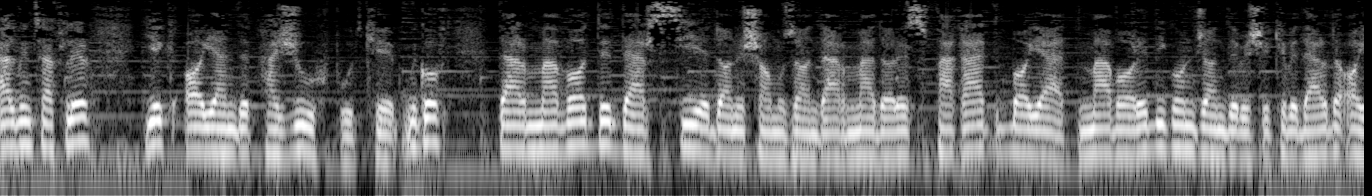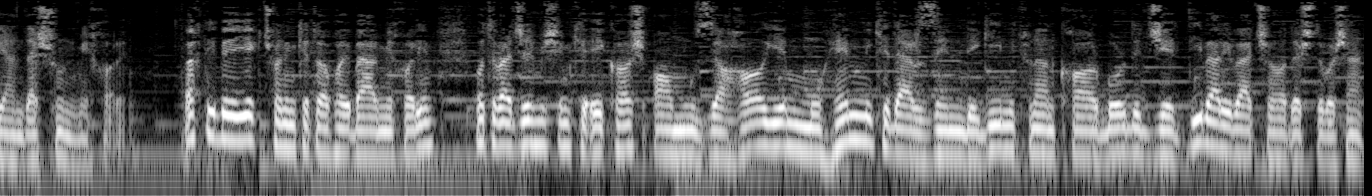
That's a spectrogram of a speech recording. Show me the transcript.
الوین تفلر یک آینده پژوه بود که می‌گفت در مواد درسی دانش آموزان در مدارس فقط باید مواردی گنجانده بشه که به درد آیندهشون می‌خوره. وقتی به یک چنین کتاب های برمیخوریم متوجه میشیم که ای کاش آموزه های مهمی که در زندگی می‌تونن کاربرد جدی برای بچه ها داشته باشن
